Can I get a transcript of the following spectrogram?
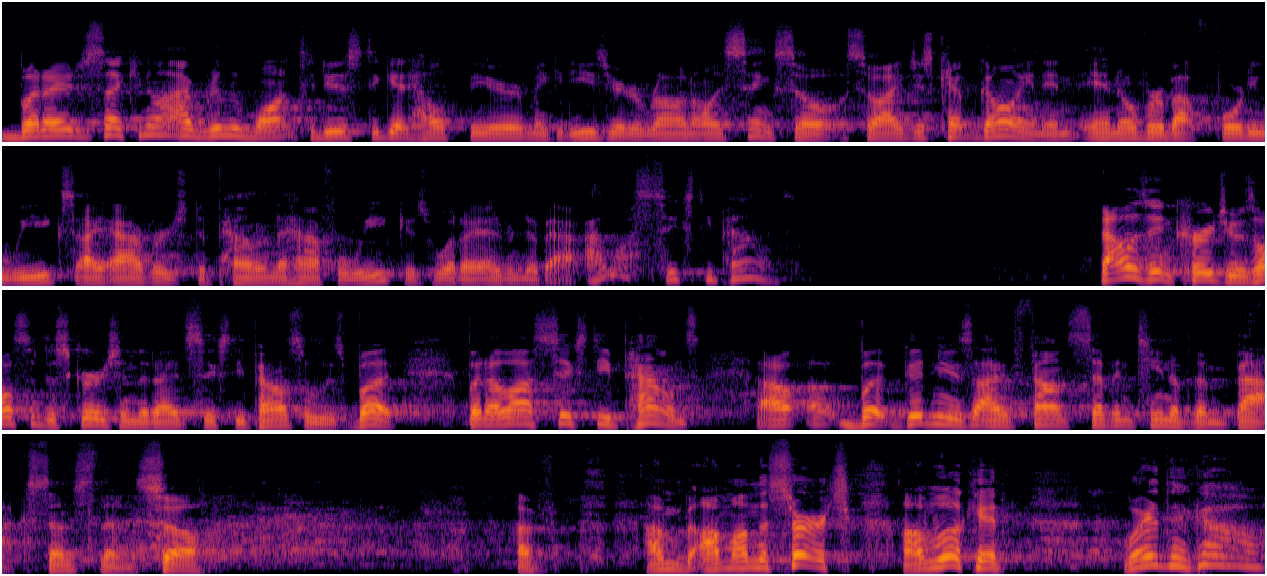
But I just like, you know, I really want to do this to get healthier, make it easier to run, all these things. So, so I just kept going. And, and over about 40 weeks, I averaged a pound and a half a week, is what I ended up I lost 60 pounds. That was encouraging. It was also discouraging that I had 60 pounds to lose, but, but I lost 60 pounds. Uh, uh, but good news, I've found 17 of them back since then. So i am I'm on the search. I'm looking. Where'd they go?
